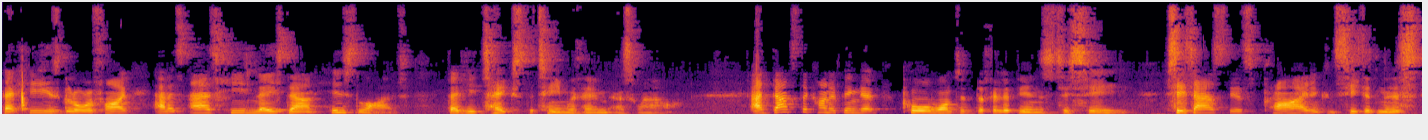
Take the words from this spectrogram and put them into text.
that he is glorified, and it's as he lays down his life that he takes the team with him as well. And that's the kind of thing that Paul wanted the Philippians to see. See, it's as this pride and conceitedness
